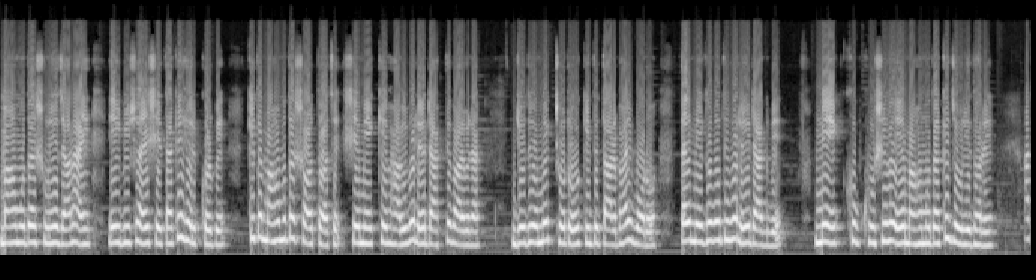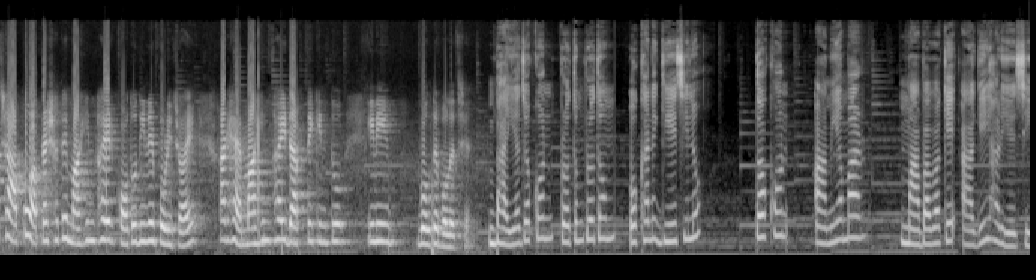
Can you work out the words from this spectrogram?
মাহমুদা শুনে জানায় এই বিষয়ে সে তাকে হেল্প করবে। কিন্তু মাহমুদার শর্ত আছে, সে মেঘকে ভাবি বলে ডাকতে পারবে না। যদিও মেঘ ছোট কিন্তু তার ভাই বড় তাই মেঘবতী বলেই ডাকবে। মেঘ খুব খুশি হয়ে মাহমুদাকে জড়িয়ে ধরে। আচ্ছা আপু আপনার সাথে মাহিন ভাইয়ের কতদিনের পরিচয়? আর হ্যাঁ মাহিন ভাই ডাকতে কিন্তু ইনি বলতে বলেছে। ভাইয়া যখন প্রথম প্রথম ওখানে গিয়েছিল তখন আমি আমার মা বাবাকে আগেই হারিয়েছি।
